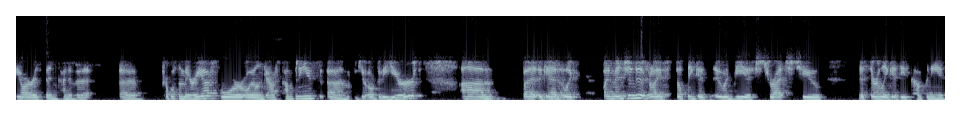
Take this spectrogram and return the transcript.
PR has been kind of a, a troublesome area for oil and gas companies um, you know, over the years. Um, but again, like I mentioned it, but I still think it, it would be a stretch to necessarily get these companies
